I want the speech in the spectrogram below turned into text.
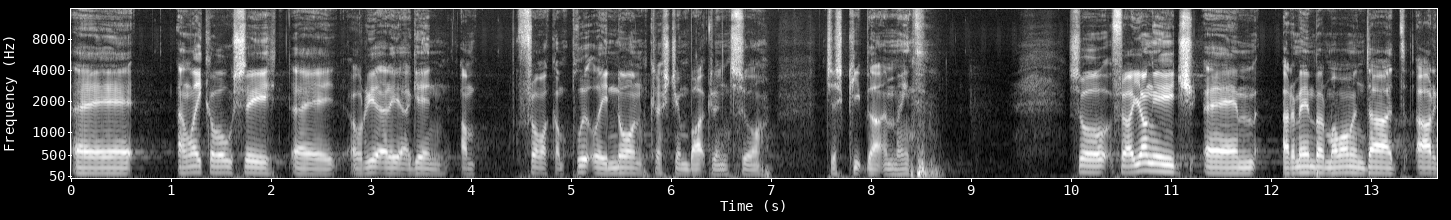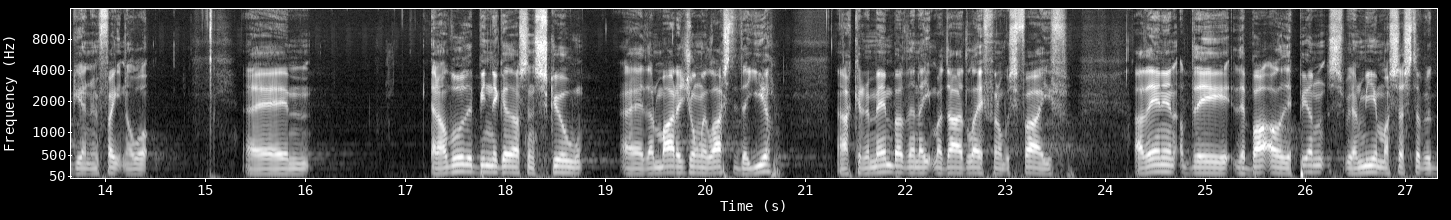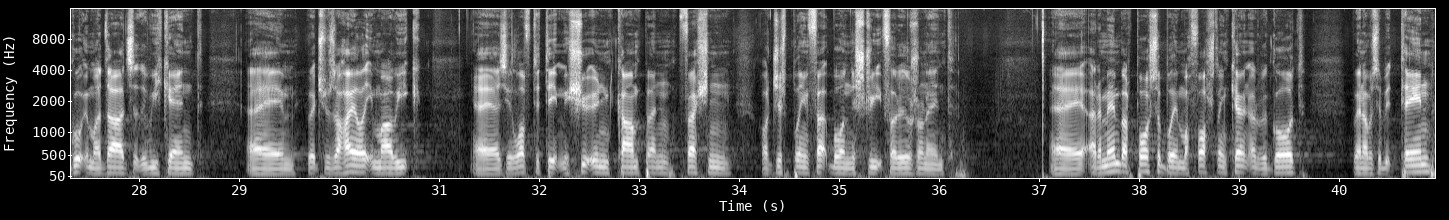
Uh, and like I will say, uh, I'll reiterate again, I'm from a completely non Christian background, so just keep that in mind. So, for a young age, um, I remember my mum and dad arguing and fighting a lot. Um, and although they'd been together since school, uh, their marriage only lasted a year. I can remember the night my dad left when I was five. I then entered the, the battle of the parents, where me and my sister would go to my dad's at the weekend, um, which was a highlight of my week, uh, as he loved to take me shooting, camping, fishing, or just playing football in the street for hours on end. Uh, I remember possibly my first encounter with God when I was about 10.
